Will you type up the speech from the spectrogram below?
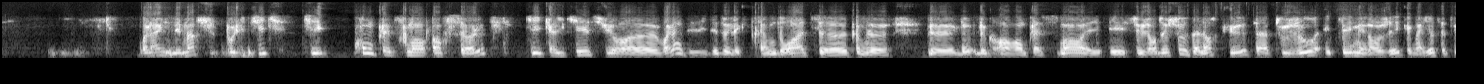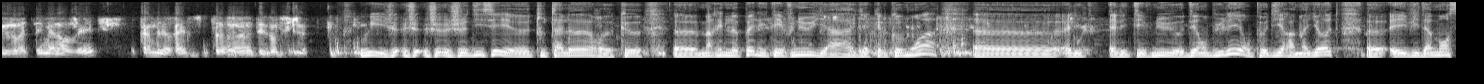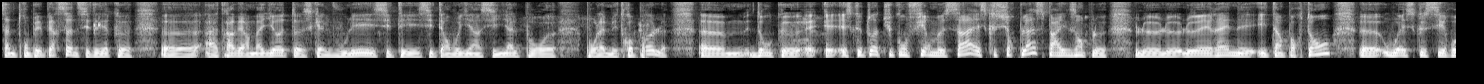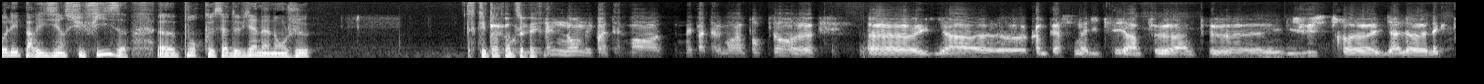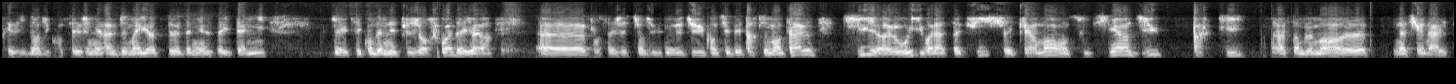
voilà une démarche politique qui est complètement hors sol, qui est calqué sur euh, voilà des idées de l'extrême droite euh, comme le, le, grand remplacement et, ce genre de choses, alors que ça a toujours été mélangé, que Mayotte a toujours été mélangé comme le reste euh, des autres îles. Oui, je disais tout à l'heure que Marine Le Pen était venue il y a, il y a quelques mois, elle, elle, était venue déambuler, on peut dire, à Mayotte, et évidemment ça ne trompait personne, c'est-à-dire que à travers Mayotte, ce qu'elle voulait, c'était c'était envoyer un signal pour pour la métropole. Euh, donc, euh, est-ce que toi tu confirmes ça? Est-ce que sur place, par exemple, le, le, RN est, important euh, ou est-ce que ces relais parisiens suffisent pour que ça devienne un enjeu? Ce qui est en train de se passer. Le RN, non, n'est pas tellement, pas tellement important. il y a comme personnalité un peu, un peu illustre, il y a l'ex-président du Conseil général de Mayotte, Daniel Zaitani, qui a été condamné plusieurs fois d'ailleurs euh, pour sa gestion du, du conseil départemental, qui, euh, oui, voilà, s'affiche clairement en soutien du parti Rassemblement euh, National.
